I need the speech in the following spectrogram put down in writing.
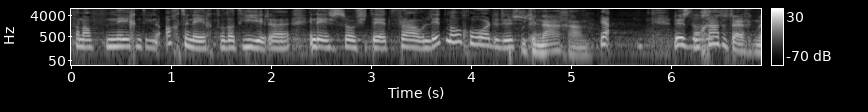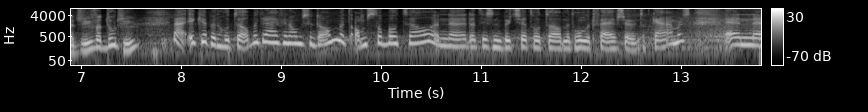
vanaf 1998 dat hier in deze sociëteit vrouwen lid mogen worden. Dus, Moet je nagaan. Ja. Dus Hoe gaat het eigenlijk met u? Wat doet u? Nou, ik heb een hotelbedrijf in Amsterdam, het Amstel Hotel. En uh, dat is een budgethotel met 175 kamers. En uh,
